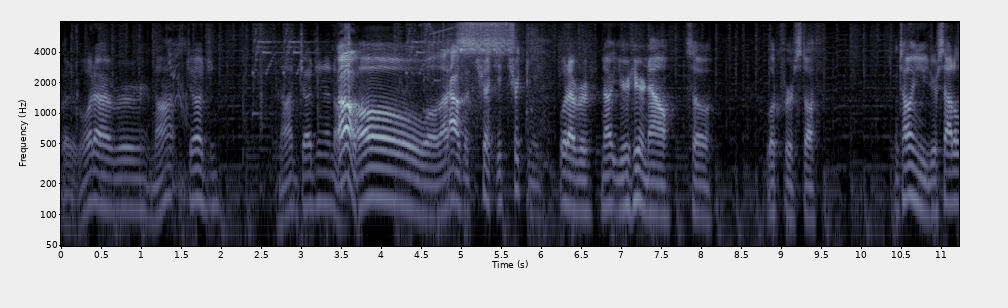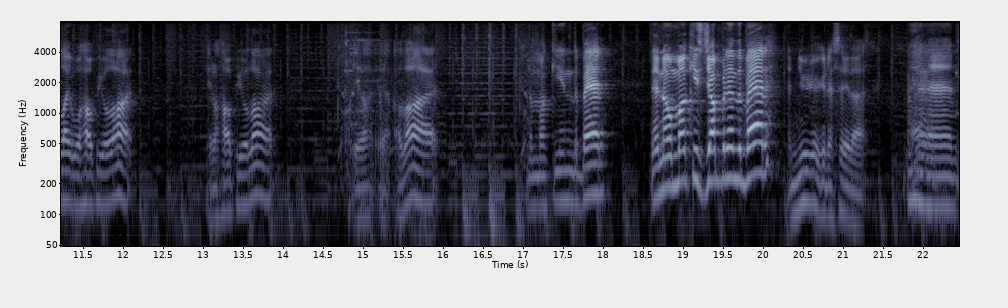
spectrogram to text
but whatever. Not judging. Not judging at all. Oh! Oh, well, That was a trick. It tricked me. Whatever. Now you're here now, so look for stuff. I'm telling you, your satellite will help you a lot. It'll help you a lot. Yeah, yeah, a lot. The monkey in the bed. There no monkeys jumping in the bed. I knew you were gonna say that. And then,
